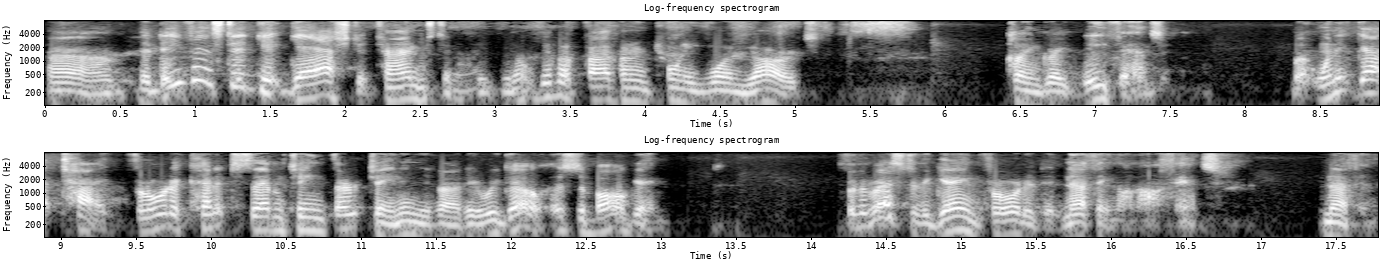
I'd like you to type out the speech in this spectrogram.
Uh, the defense did get gashed at times tonight. You don't give up 521 yards playing great defense. But when it got tight, Florida cut it to 17 13, and you thought, here we go. This is a ball game. For the rest of the game, Florida did nothing on offense. Nothing.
